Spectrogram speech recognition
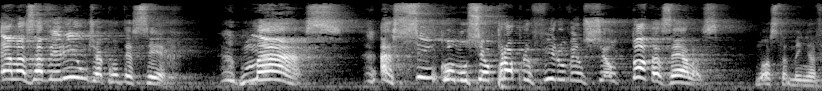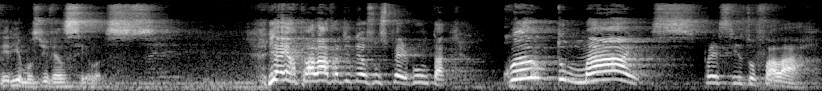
elas haveriam de acontecer, mas, assim como o seu próprio filho venceu todas elas, nós também haveríamos de vencê-las. E aí a palavra de Deus nos pergunta: quanto mais preciso falar?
